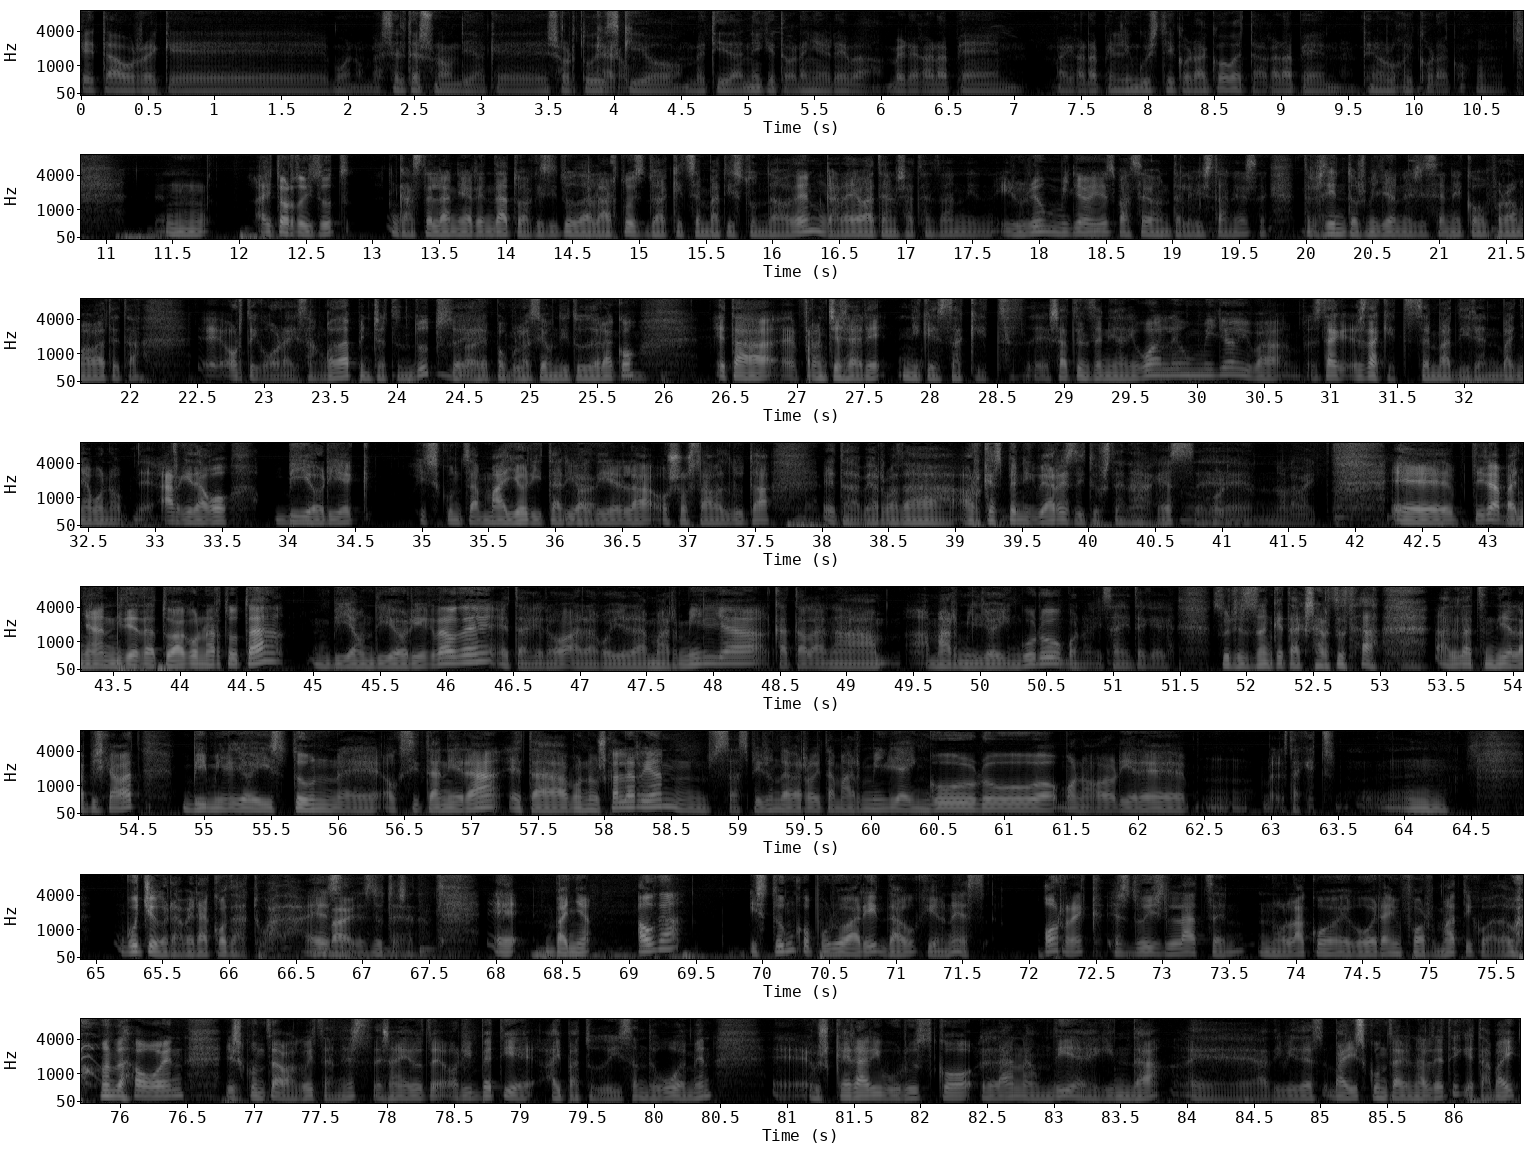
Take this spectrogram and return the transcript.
eta horrek e, bueno, ba, zeltasun handiak e, sortu claro. dizkio beti danik, eta orain ere ba, bere garapen bai, garapen linguistikorako eta garapen teknologikorako. Mm. Aitortu dizut, gaztelaniaren datuak ez ditu dela hartu, ez dakitzen bat iztun dauden, garaia batean esaten zen, irureun milioi ez, bat zegoen telebistan ez, 300 miliones izeneko programa bat, eta e, hortik gora izango da, pentsatzen dut, bai, populazio onditu delako, mm eta e, frantsesa ere nik ez dakit. Esaten zenidan igual, un milioi, ba, ez, ez dakit zenbat diren, baina bueno, argi dago bi horiek hizkuntza majoritarioak bai. direla oso zabalduta bai. eta behar bada aurkezpenik behar ez dituztenak, ez? E, nola bait. E, tira, baina nire datuak onartuta, bi handi horiek daude, eta gero, aragoiera mar mila, katalana mar milio inguru, bueno, izan iteke zure zuzenketak sartuta aldatzen diela pixka bat, bi milio iztun e, oksitaniera, eta, bueno, Euskal Herrian, zazpirun da berroita mar mila inguru, bueno, hori ere, mm, ez dakit, mm, gutxi gora berako datua da, ez, bai. ez dut esan. E, baina, hau da, iztunko puruari dagokionez, horrek ez du islatzen nolako egoera informatikoa dagoen hizkuntza bakoitzan, ez? Esan dute hori beti aipatu du izan dugu hemen e, euskerari buruzko lan handia eginda, e, adibidez, bai hizkuntzaren aldetik eta bai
